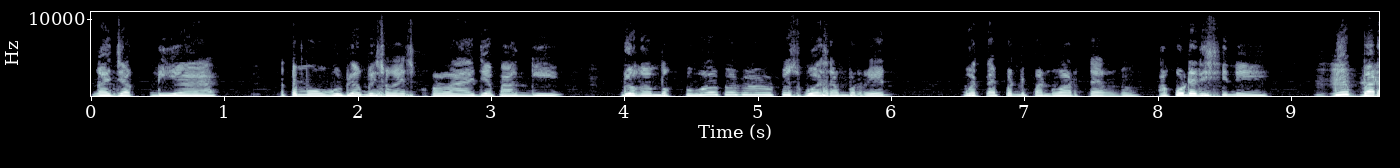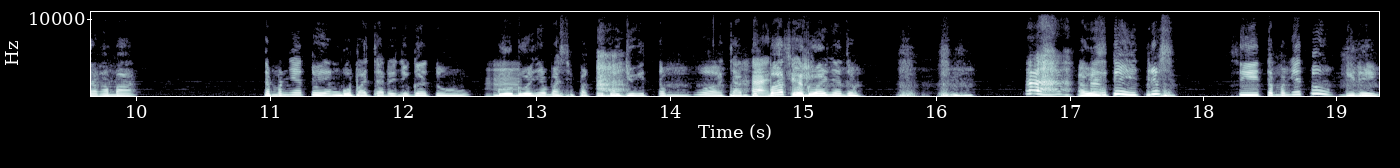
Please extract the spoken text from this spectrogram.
ngajak dia ketemu gue bilang besoknya sekolah aja pagi. Dia ngambek gue terus gue samperin gue telepon depan wartel tuh. Aku udah di sini. Dia bareng sama temennya tuh yang gue pacarin juga tuh. Dua-duanya masih pakai baju hitam. Wah cantik banget dua-duanya tuh. Habis itu terus si temennya tuh gini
